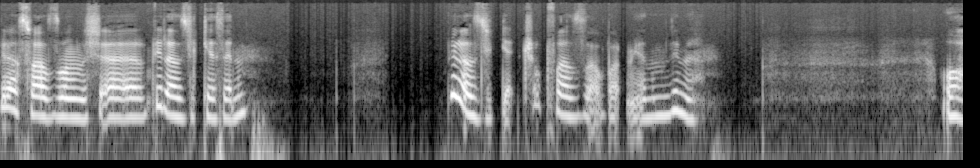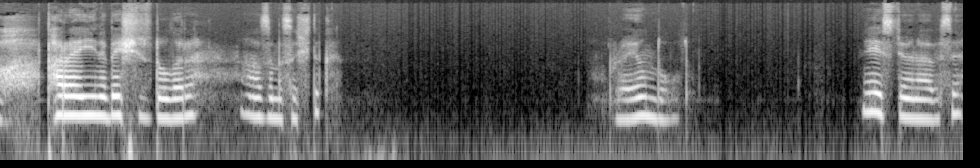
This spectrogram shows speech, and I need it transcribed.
Biraz fazla olmuş. Ee, birazcık keselim. Birazcık ya. Çok fazla abartmayalım değil mi? Oh, paraya yine 500 doları ağzına sıçtık. Rayon doldu. Ne istiyorsun abisi?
